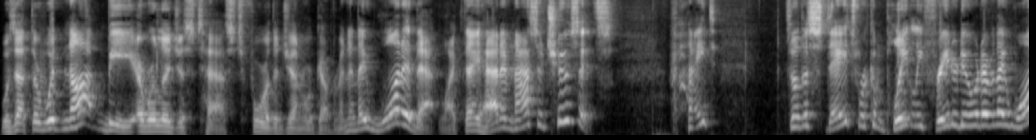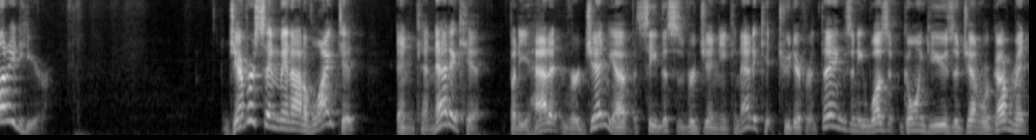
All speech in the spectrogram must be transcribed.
was that there would not be a religious test for the general government, and they wanted that, like they had in Massachusetts, right? So the states were completely free to do whatever they wanted here. Jefferson may not have liked it in Connecticut, but he had it in Virginia. But see, this is Virginia and Connecticut, two different things, and he wasn't going to use a general government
